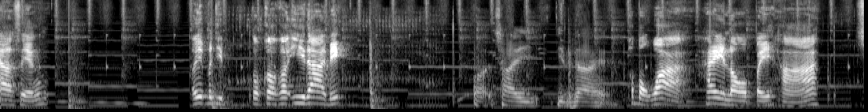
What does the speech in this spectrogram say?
อะ เสียง เฮ้ยมันหยิบตัวเก้าอี้ได้บิ๊กเพราะใช่หยิบได้เขาบอกว่าให้เราไปหาส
